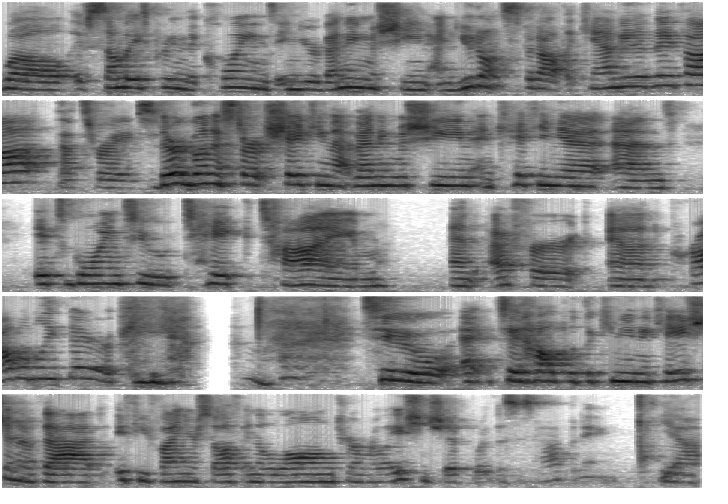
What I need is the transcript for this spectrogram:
Well, if somebody's putting the coins in your vending machine and you don't spit out the candy that they thought, that's right. They're going to start shaking that vending machine and kicking it. And it's going to take time and effort and probably therapy to eh, to help with the communication of that if you find yourself in a long-term relationship where this is happening. Yeah.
